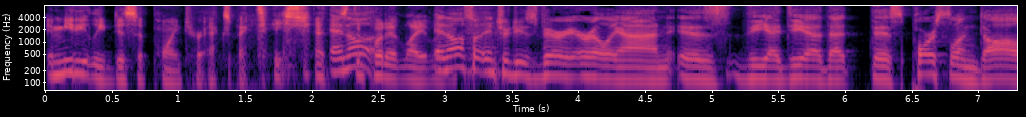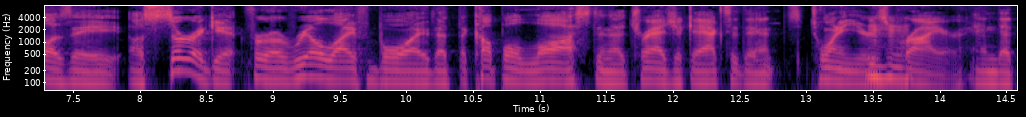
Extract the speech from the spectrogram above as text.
immediately disappoint her expectations. to al- put it lightly, And also introduced very early on is the idea that this porcelain doll is a, a surrogate for a real life boy that the couple lost in a tragic accident 20 years Mm-hmm. prior. And that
